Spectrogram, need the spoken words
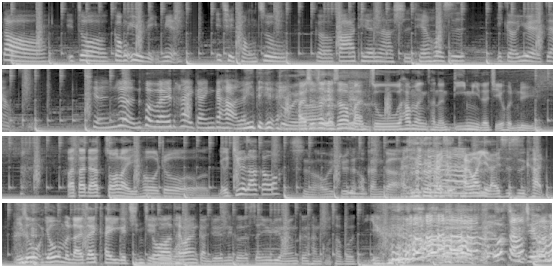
到一座公寓里面一起同住个八天啊、十天或是一个月这样子。前任会不会太尴尬了一点？还是这个是要满足他们可能低迷的结婚率？把大家抓来以后，就有机会拉高啊？是吗？我也觉得好尴尬，还是还是 台湾也来试试看？你说由我们来再开一个清洁？对啊，台湾感觉那个生育率好像跟韩国差不多低。我讲结婚率，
